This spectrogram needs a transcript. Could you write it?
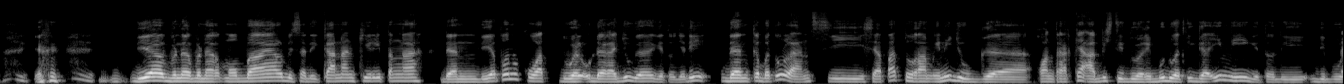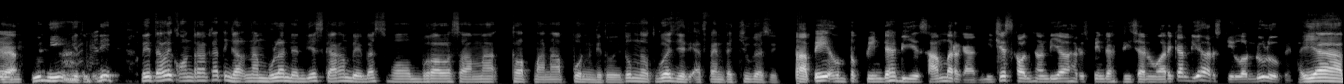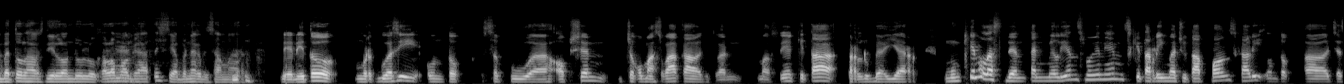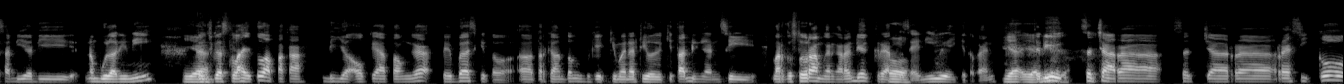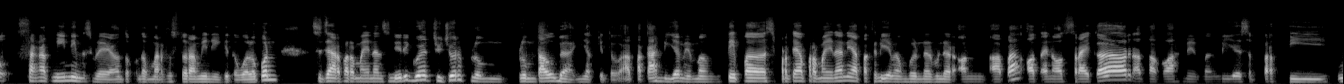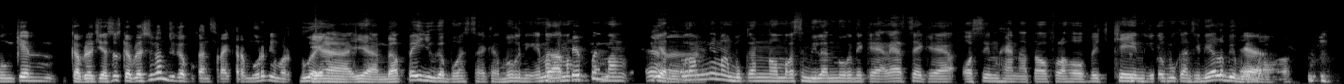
dia benar-benar mobile, bisa di kanan, kiri, tengah dan dia pun kuat duel udara juga gitu. Jadi dan kebetulan si siapa Turam ini juga kontraknya habis di 2023 ini gitu di di bulan yeah. Juni gitu. Jadi literally kontraknya tinggal enam bulan dan dia sekarang bebas ngobrol sama klub mana pun gitu. Itu menurut gue jadi advantage juga sih. Tapi untuk pindah di summer kan, which is kalau misalnya dia harus pindah di Januari kan dia harus di loan dulu. Iya betul harus di loan dulu. Kalau yeah. mau gratis ya benar di summer. Dan itu menurut gue sih untuk sebuah option cukup masuk akal gitu kan. Maksudnya kita perlu bayar mungkin less than 10 million mungkin sekitar 5 juta pound sekali untuk uh, jasa dia di 6 bulan ini. Yeah. Dan juga setelah itu apakah dia oke okay atau enggak bebas gitu. Uh, tergantung gimana deal kita dengan si Marcus Thuram kan karena dia gratis oh. anyway gitu kan. Yeah, yeah, Jadi yeah, yeah. secara secara resiko sangat minim sebenarnya untuk untuk Marcus Thuram ini gitu. Walaupun secara permainan sendiri gue jujur belum belum tahu banyak gitu. Apakah dia memang tipe seperti apa permainannya apakah dia memang benar-benar on apa out and out striker ataukah memang dia seperti mungkin Gabriel Jesus Gabriel Jesus kan juga bukan striker murni menurut gue Iya, iya, Mbappe juga bukan striker murni. Emang Mbappe emang pun- emang eh. iya, Thuram ini emang bukan nomor 9 murni kayak let's say kayak Osimhen atau Vlahovic, Kane gitu bukan sih. Dia lebih Iya. mobile.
